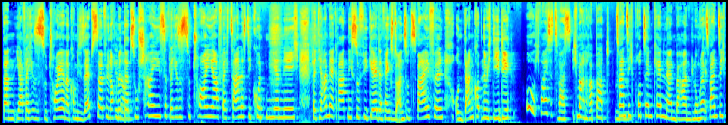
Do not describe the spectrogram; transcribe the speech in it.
dann, ja, vielleicht ist es zu teuer, dann kommen die Selbstzweifel noch genau. mit dazu. Scheiße, vielleicht ist es zu teuer, vielleicht zahlen das die Kunden hier nicht, vielleicht die haben ja gerade nicht so viel Geld, dann fängst mhm. du an zu zu zweifeln. Und dann kommt nämlich die Idee, oh, ich weiß jetzt was, ich mache einen Rabatt. 20% mhm. Kennenlernbehandlung oder 20%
